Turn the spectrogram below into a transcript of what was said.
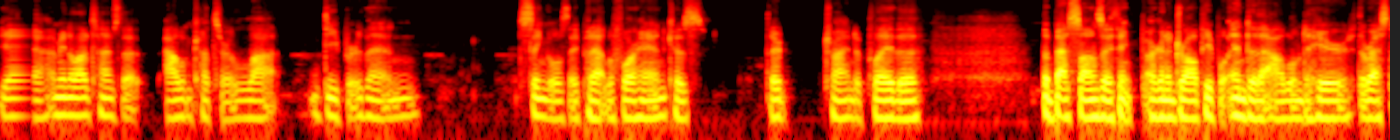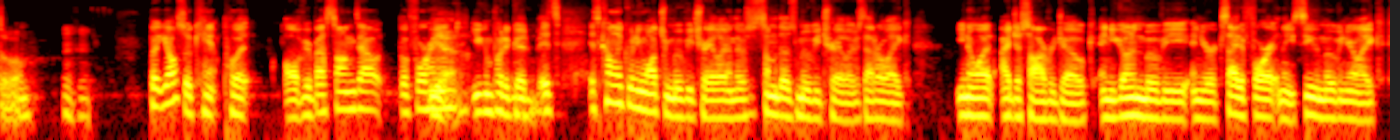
yeah. I mean, a lot of times the album cuts are a lot deeper than singles they put out beforehand because they're trying to play the the best songs they think are going to draw people into the album to hear the rest of them. Mm-hmm. But you also can't put all of your best songs out beforehand. Yeah. You can put a good. Mhm. It's it's kind of like when you watch a movie trailer, and there's some of those movie trailers that are like, you know what, I just saw every joke, and you go into the movie and you're excited for it, and then you see the movie and you're like,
